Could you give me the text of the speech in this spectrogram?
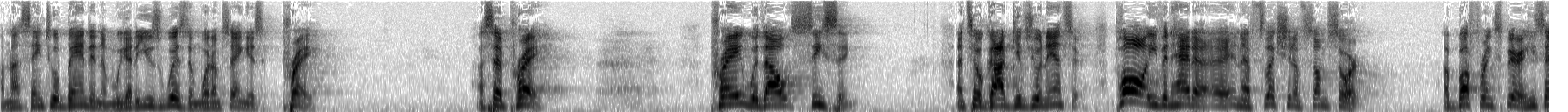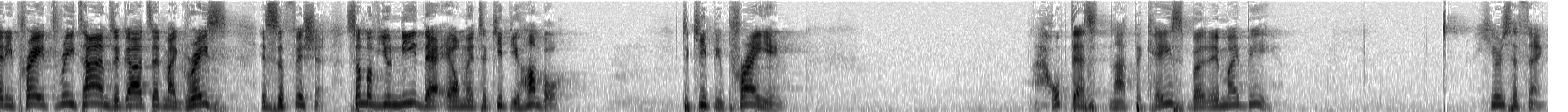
I'm not saying to abandon them. We got to use wisdom. What I'm saying is pray. I said pray. Pray without ceasing until God gives you an answer. Paul even had a, an affliction of some sort, a buffering spirit. He said he prayed three times and God said, My grace is sufficient. Some of you need that ailment to keep you humble, to keep you praying. I hope that's not the case, but it might be. Here's the thing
